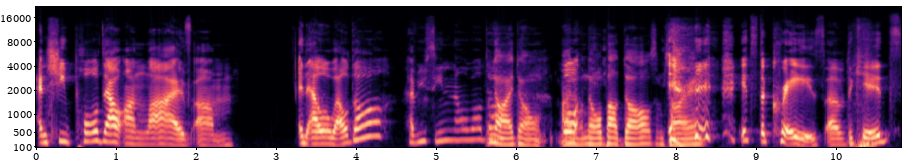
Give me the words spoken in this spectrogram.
and she pulled out on live um an LOL doll. Have you seen an LOL doll? No, I don't. Well- I don't know about dolls. I'm sorry. it's the craze of the kids.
